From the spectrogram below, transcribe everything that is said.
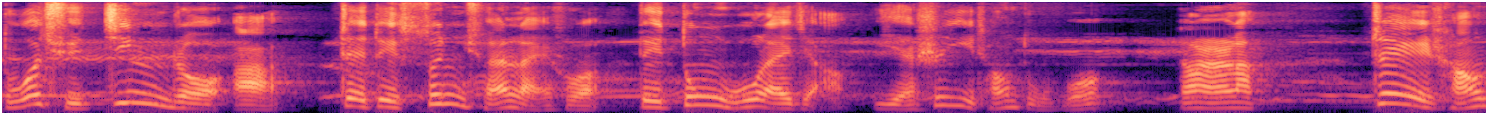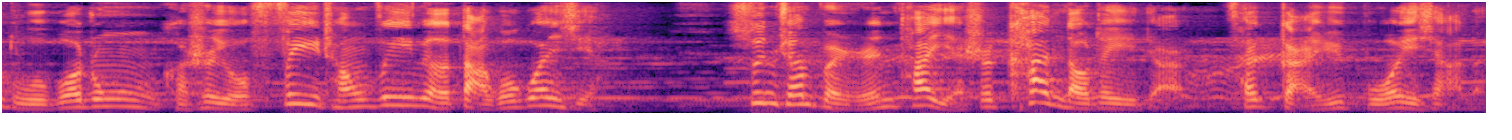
夺取荆州啊，这对孙权来说，对东吴来讲，也是一场赌博。当然了，这场赌博中可是有非常微妙的大国关系。孙权本人他也是看到这一点，才敢于搏一下的。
